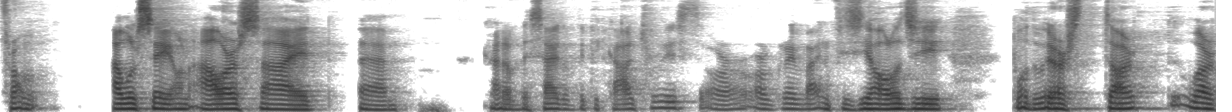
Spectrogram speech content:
from, I will say on our side, um, kind of the side of viticulturists or, or grapevine physiology, what we are start, we're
